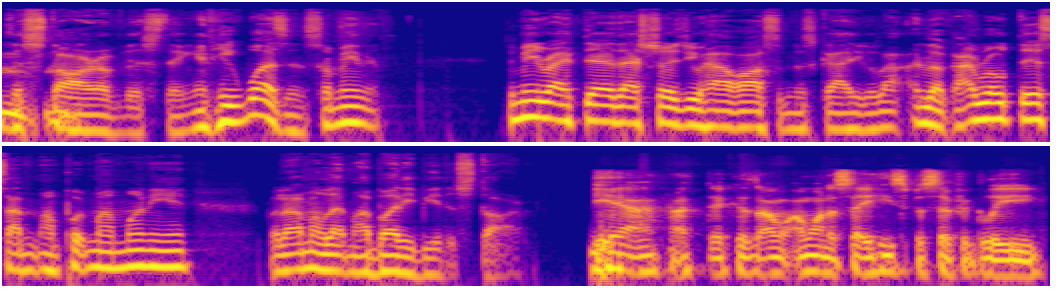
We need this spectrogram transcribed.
the Mhm. star of this thing, and he wasn't. So I mean, to me, right there, that shows you how awesome this guy. He goes, "I- "Look, I wrote this. I'm, I'm putting my money in, but I'm gonna let my buddy be the star." Yeah, because I, I want to say he specifically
